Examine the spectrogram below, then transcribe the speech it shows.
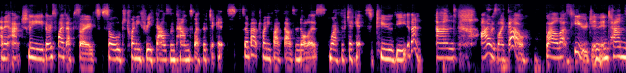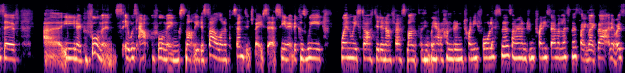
and it actually those five episodes sold twenty three thousand pounds worth of tickets, so about twenty five thousand dollars worth of tickets to the event. And I was like, "Oh, well, that's huge." In in terms of uh, you know performance it was outperforming smart leader sell on a percentage basis you know because we when we started in our first month i think we had 124 listeners or 127 listeners something like that and it was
